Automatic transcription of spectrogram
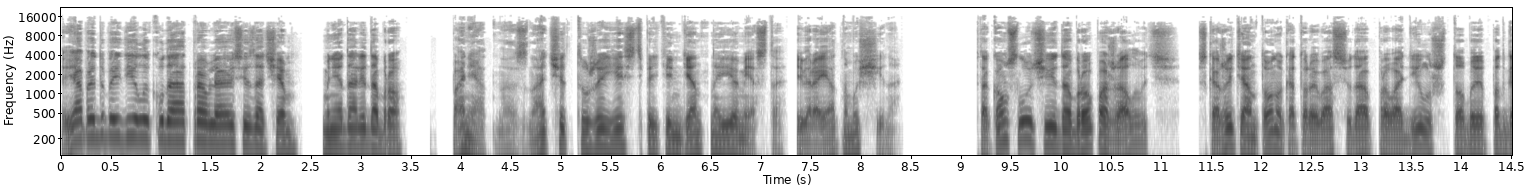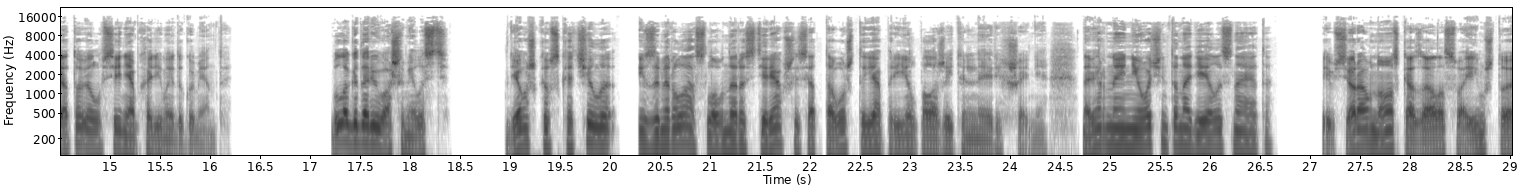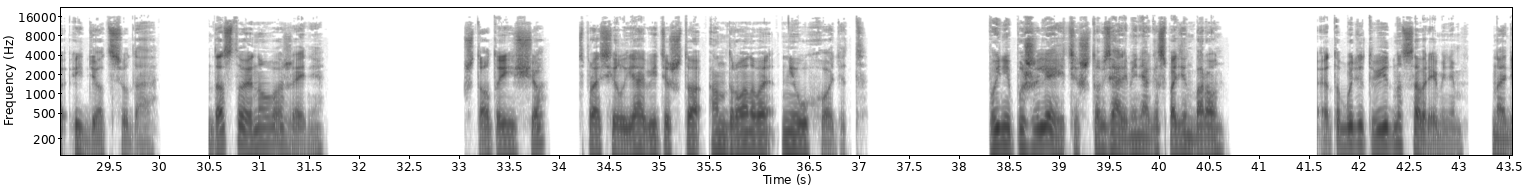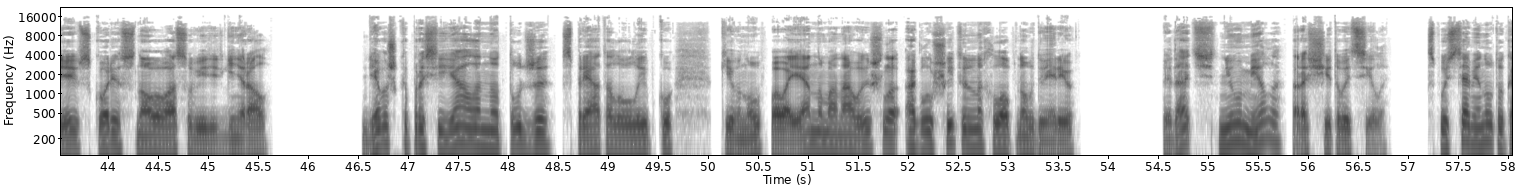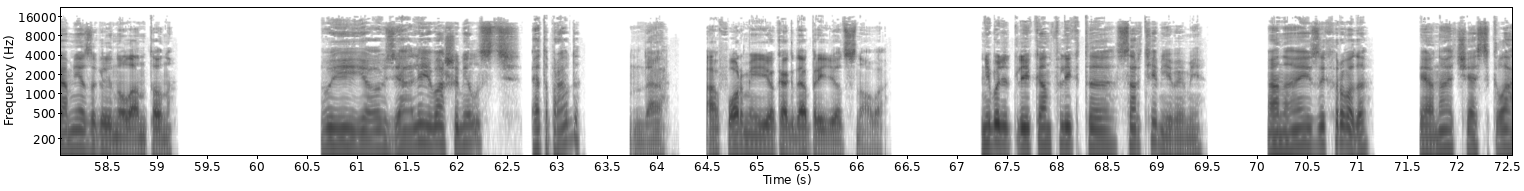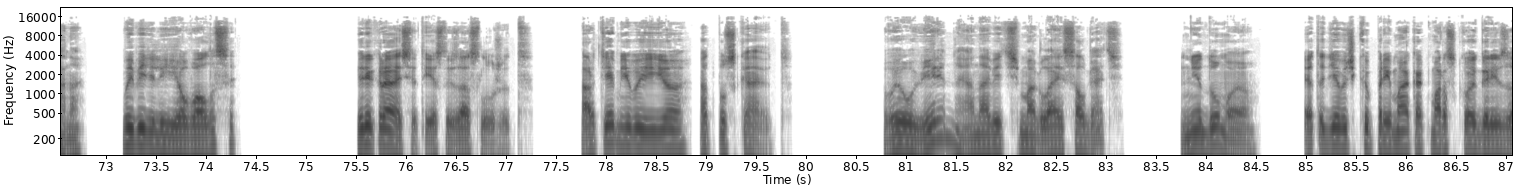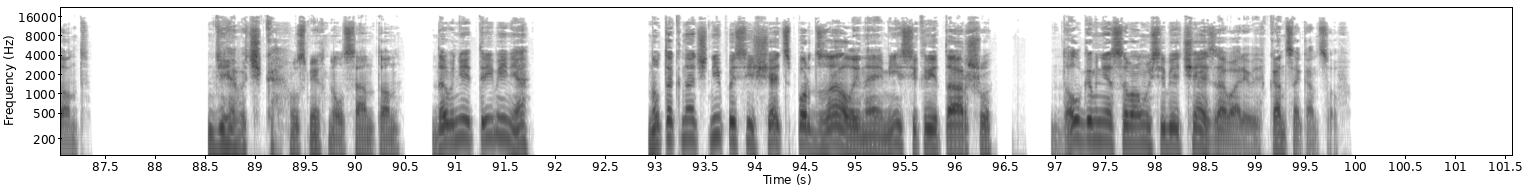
Я предупредила, куда отправляюсь и зачем. Мне дали добро. Понятно. Значит, уже есть претендент на ее место, и, вероятно, мужчина. В таком случае добро пожаловать. Скажите Антону, который вас сюда проводил, чтобы подготовил все необходимые документы. Благодарю, Ваша милость. Девушка вскочила и замерла, словно растерявшись от того, что я принял положительное решение. Наверное, не очень-то надеялась на это. И все равно сказала своим, что идет сюда. Достойно уважения. — Что-то еще? — спросил я, видя, что Андронова не уходит. — Вы не пожалеете, что взяли меня, господин барон? — Это будет видно со временем. Надеюсь, вскоре снова вас увидеть, генерал. Девушка просияла, но тут же спрятала улыбку. Кивнув по-военному, она вышла, оглушительно хлопнув дверью. Видать, не умела рассчитывать силы. Спустя минуту ко мне заглянул Антон. — Вы ее взяли, ваша милость? Это правда? — Да. Оформи ее, когда придет снова. — Не будет ли конфликта с Артемьевыми? Она из их рода, и она часть клана. Вы видели ее волосы? Перекрасит, если заслужит. Артемьевы ее отпускают. Вы уверены? Она ведь могла и солгать. Не думаю. Эта девочка пряма, как морской горизонт. Девочка, усмехнулся Антон. Да в ней три меня. Ну так начни посещать спортзал и найми секретаршу. Долго мне самому себе чай заваривать, в конце концов.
